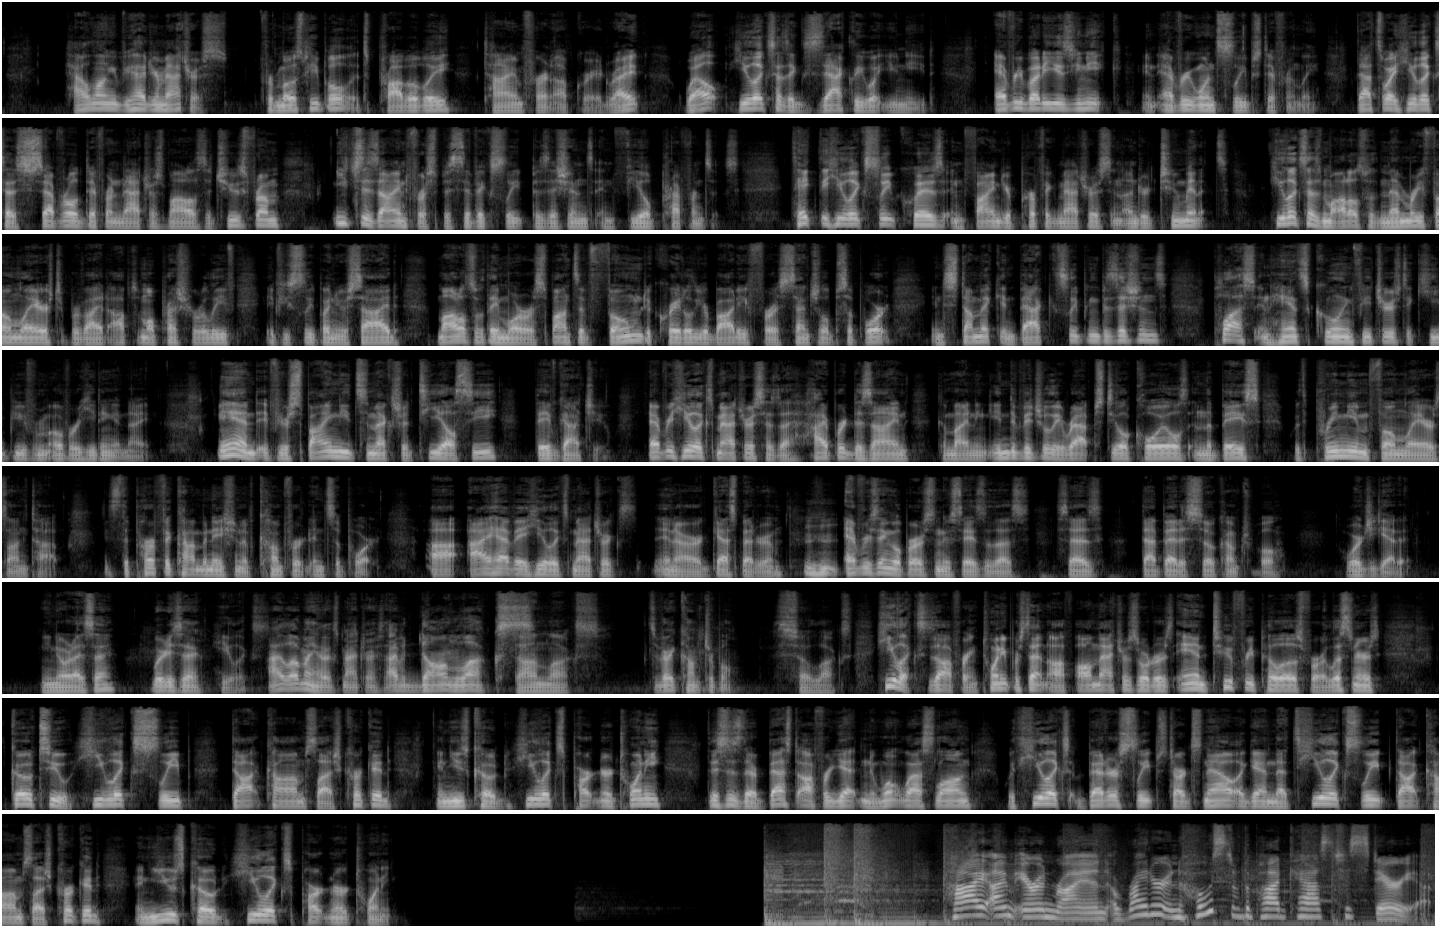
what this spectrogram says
How long have you had your mattress? For most people, it's probably time for an upgrade, right? Well, Helix has exactly what you need. Everybody is unique and everyone sleeps differently. That's why Helix has several different mattress models to choose from, each designed for specific sleep positions and feel preferences. Take the Helix Sleep Quiz and find your perfect mattress in under two minutes. Helix has models with memory foam layers to provide optimal pressure relief if you sleep on your side, models with a more responsive foam to cradle your body for essential support in stomach and back sleeping positions, plus enhanced cooling features to keep you from overheating at night. And if your spine needs some extra TLC, they've got you. Every Helix mattress has a hybrid design combining individually wrapped steel coils in the base with premium foam layers on top. It's the perfect combination of comfort and support. Uh, I have a Helix mattress in our guest bedroom. Every single person who stays with us says, That bed is so comfortable. Where'd you get it? You know what I say? Where do you say? Helix. I love my Helix mattress. I have a Dawn Lux. Don Lux. It's very comfortable. So Lux. Helix is offering 20% off all mattress orders and two free pillows for our listeners. Go to helixsleep.com slash crooked and use code HelixPartner20. This is their best offer yet and it won't last long. With Helix, better sleep starts now. Again, that's helixsleep.com slash crooked and use code HelixPartner20. Hi, I'm Erin Ryan, a writer and host of the podcast Hysteria.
